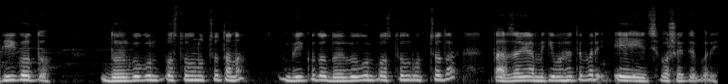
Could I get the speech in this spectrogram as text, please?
ভি কত? দৈর্ঘ্য গুণ প্রস্থ গুণ উচ্চতা না? ভি কত? দৈর্ঘ্য গুণ প্রস্থ গুণ উচ্চতা। তার জায়গায় আমি কি বসাইতে পারি? এ এইচ বসাইতে পারি।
